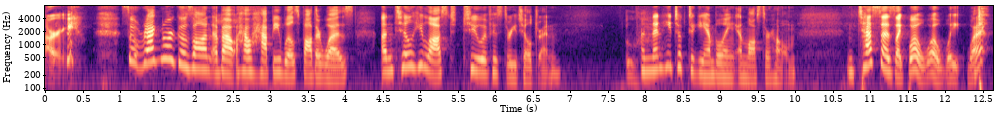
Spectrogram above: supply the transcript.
Sorry. So Ragnor goes on about how happy Will's father was until he lost two of his three children. Oof. And then he took to gambling and lost their home. And Tess says, like, whoa, whoa, wait, what?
